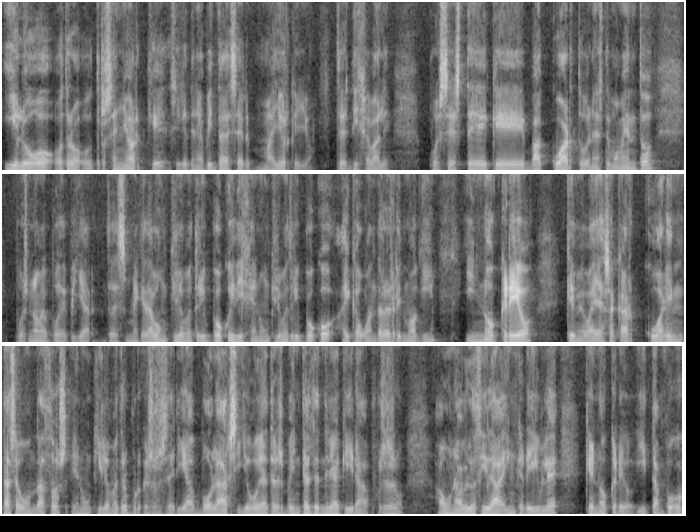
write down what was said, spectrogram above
Y luego otro, otro señor que sí que tenía pinta de ser mayor que yo. Entonces dije, vale, pues este que va cuarto en este momento, pues no me puede pillar. Entonces me quedaba un kilómetro y poco y dije, en un kilómetro y poco hay que aguantar el ritmo aquí y no creo que me vaya a sacar 40 segundazos en un kilómetro porque eso sería volar. Si yo voy a 320 él tendría que ir a, pues eso, a una velocidad increíble que no creo. Y tampoco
